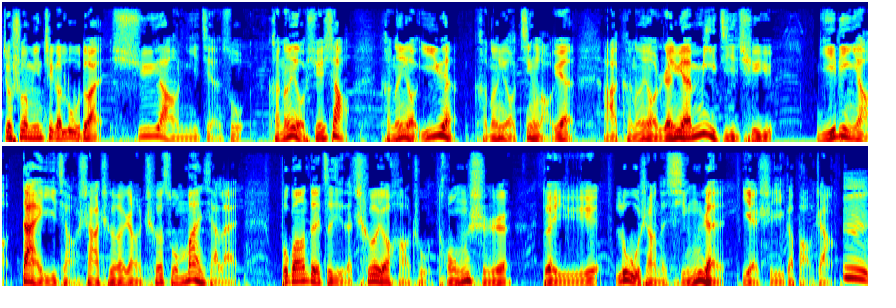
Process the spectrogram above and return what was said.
就说明这个路段需要你减速，可能有学校，可能有医院，可能有敬老院啊，可能有人员密集区域，一定要带一脚刹车，让车速慢下来，不光对自己的车有好处，同时对于路上的行人也是一个保障。嗯，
